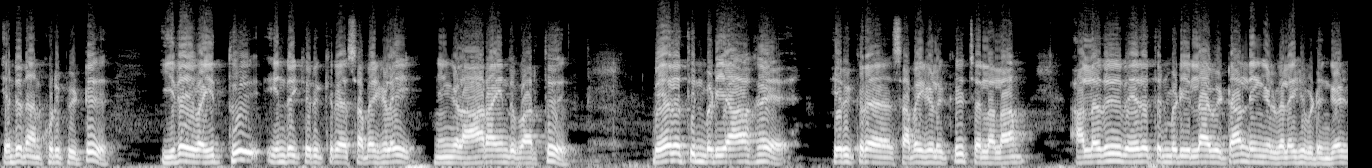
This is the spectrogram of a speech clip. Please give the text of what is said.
என்று நான் குறிப்பிட்டு இதை வைத்து இன்றைக்கு இருக்கிற சபைகளை நீங்கள் ஆராய்ந்து பார்த்து வேதத்தின்படியாக இருக்கிற சபைகளுக்கு செல்லலாம் அல்லது வேதத்தின்படி இல்லாவிட்டால் நீங்கள் விலகி விடுங்கள்.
